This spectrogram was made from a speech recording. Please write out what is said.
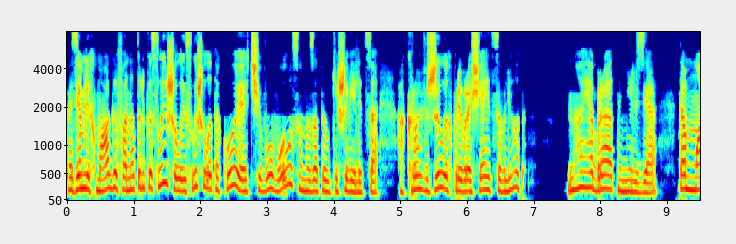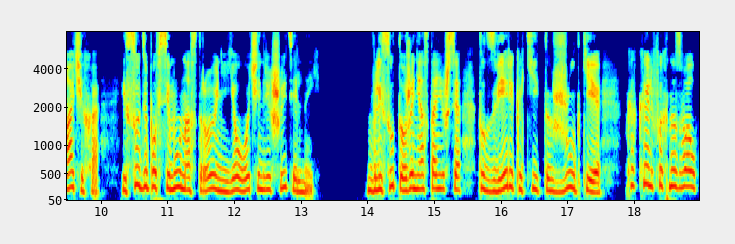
О землях магов она только слышала и слышала такое, от чего волосы на затылке шевелятся, а кровь в жилах превращается в лед. Но и обратно нельзя. Там мачеха, и, судя по всему, настрой у нее очень решительный. В лесу тоже не останешься, тут звери какие-то жуткие, как эльф их назвал,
